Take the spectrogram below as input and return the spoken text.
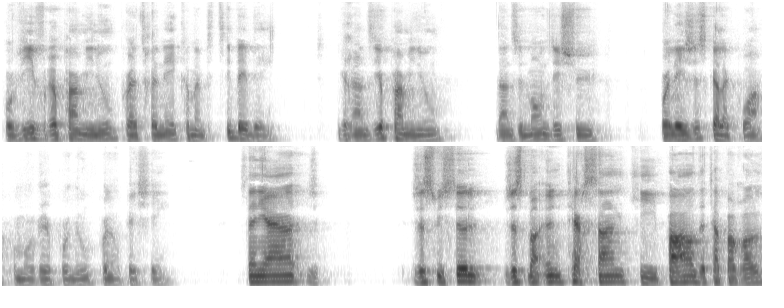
pour vivre parmi nous, pour être né comme un petit bébé grandir parmi nous dans un monde déchu, pour aller jusqu'à la croix, pour mourir pour nous, pour nos péchés. Seigneur, je suis seul, justement une personne qui parle de ta parole,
